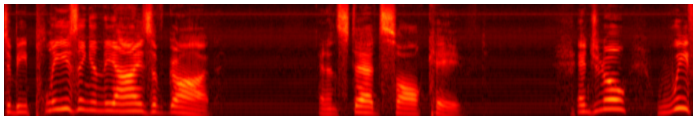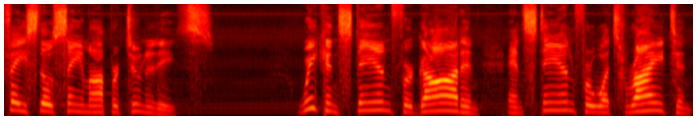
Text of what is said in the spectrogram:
to be pleasing in the eyes of God. And instead, Saul caved. And you know, we face those same opportunities. We can stand for God and, and stand for what's right and,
